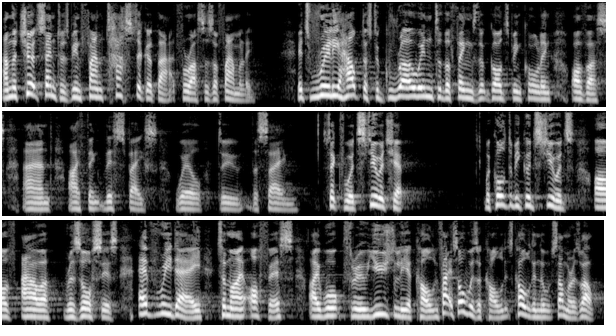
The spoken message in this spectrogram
And the church center has been fantastic at that for us as a family. It's really helped us to grow into the things that God's been calling of us, and I think this space will do the same. Sixth word, stewardship. We're called to be good stewards of our resources. Every day to my office, I walk through usually a cold, in fact it's always a cold, it's cold in the summer as well,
